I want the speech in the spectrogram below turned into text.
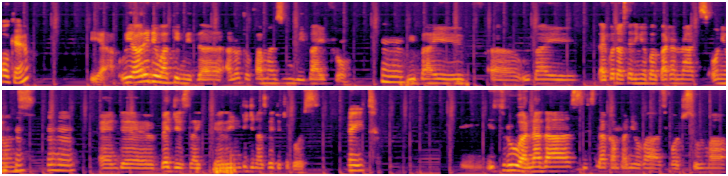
Okay. Yeah, we are already working with uh, a lot of farmers who we buy from. Mm. We buy, uh, we buy like what I was telling you about butternuts, onions. Mm-hmm. and uh, veggies like uh, the indigenous vegetables Right. it's through another sister company of ours called Sulma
